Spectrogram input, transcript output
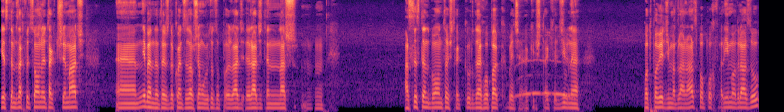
Jestem zachwycony, tak trzymać. E, nie będę też do końca zawsze mówił to, co radzi, radzi ten nasz asystent, bo on coś tak, kurde, chłopak, wiecie, jakieś takie dziwne podpowiedzi ma dla nas, po pochwalimy od razu.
